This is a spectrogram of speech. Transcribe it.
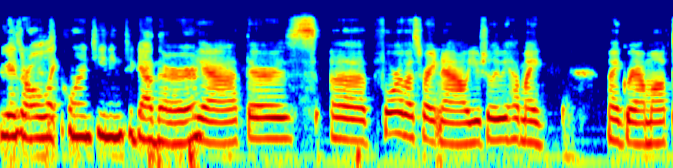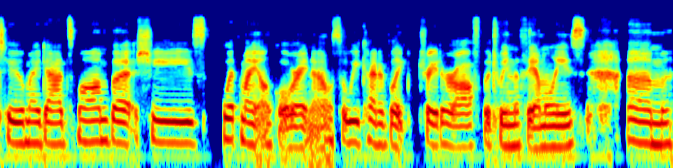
you guys are all like quarantining together. Yeah, there's uh four of us right now. Usually we have my my grandma too, my dad's mom, but she's with my uncle right now. So we kind of like trade her off between the families. Um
